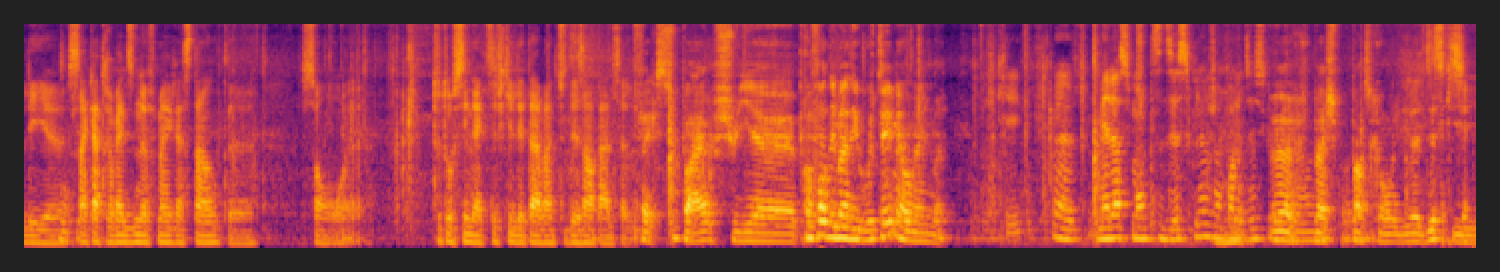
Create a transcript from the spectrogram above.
les euh, Ok. 199 mains restantes euh, sont euh, tout aussi inactives qu'ils l'étaient avant que tu désempales celle-là. Fait que super, je suis euh, profondément dégoûté, mais on a une main. Ok. Euh, mets là sur mon petit disque, là, j'ai encore le disque. Euh, ben, je pense qu'on le disque, il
